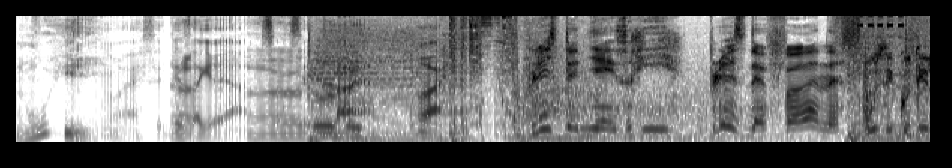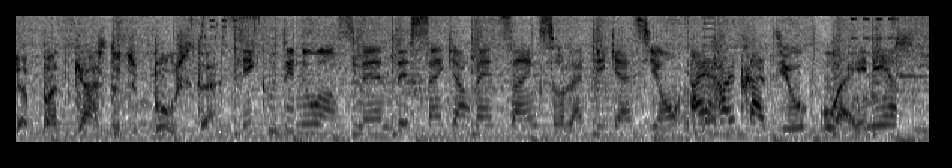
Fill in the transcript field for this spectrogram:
Oui. Ouais, c'est désagréable. ça, Euh, c'est clair. Ouais. Plus de niaiserie, plus de fun. Vous écoutez le podcast du Boost. Écoutez-nous en semaine de 5h25 sur l'application iHeartRadio ou à Énergie.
